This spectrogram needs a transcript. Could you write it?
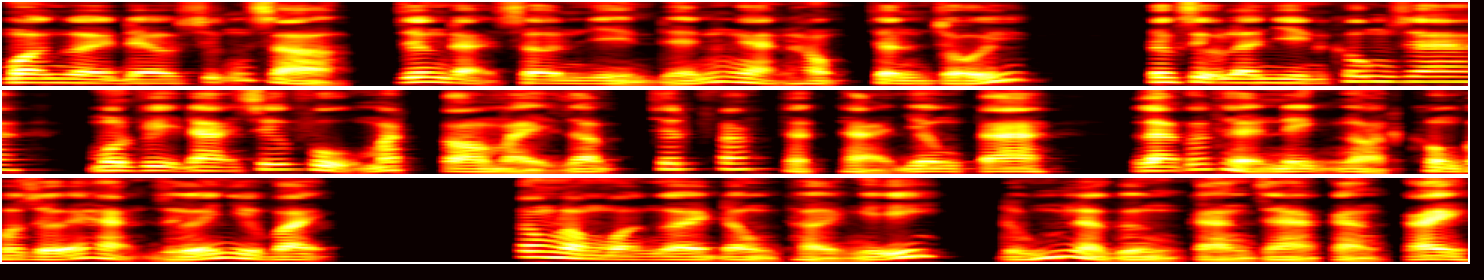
Mọi người đều sững sờ, Dương Đại Sơn nhìn đến ngạn họng chân chối. Thực sự là nhìn không ra, một vị đại sư phụ mắt to mày rậm, chất phác thật thả như ông ta, là có thể nịnh nọt không có giới hạn dưới như vậy. Trong lòng mọi người đồng thời nghĩ, đúng là gừng càng già càng cay,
